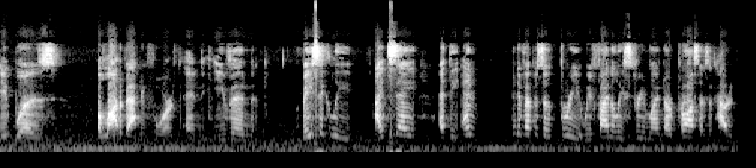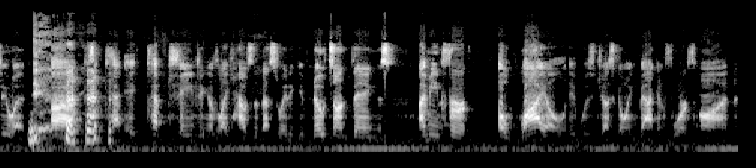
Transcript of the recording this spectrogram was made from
it was a lot of back and forth, and even basically, I'd say at the end of episode three, we finally streamlined our process of how to do it. Uh, it, kept, it kept changing of like, how's the best way to give notes on things I mean, for a while, it was just going back and forth on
